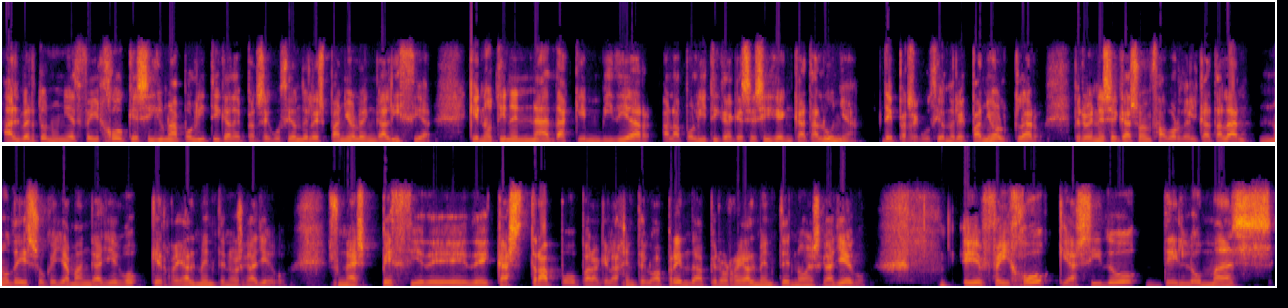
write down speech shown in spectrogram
Alberto Núñez Feijó, que sigue una política de persecución del español en Galicia, que no tiene nada que envidiar a la política que se sigue en Cataluña, de persecución del español, claro, pero en ese caso en favor del catalán, no de eso que llaman gallego, que realmente no es gallego. Es una especie de, de castrapo para que la gente lo aprenda, pero realmente no es gallego. Eh, Feijó, que ha sido de lo más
